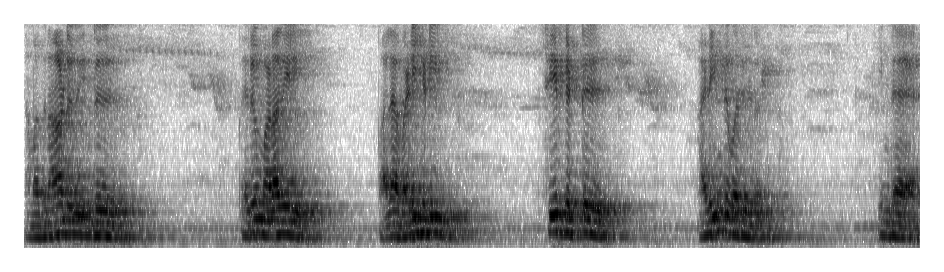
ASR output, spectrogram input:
நமது நாடு இன்று பெருமளவில் பல வழிகளில் சீர்கெட்டு அழிந்து வருகிறது. இந்த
